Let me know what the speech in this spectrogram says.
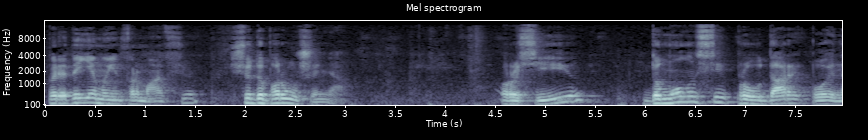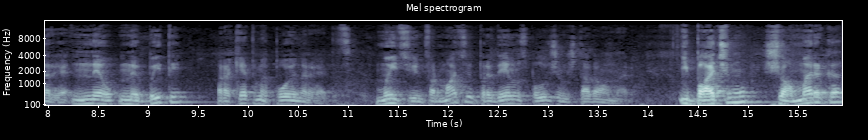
передаємо інформацію щодо порушення Росією домовленості про удари по енергетиці, не, не бити ракетами по енергетиці. Ми цю інформацію передаємо Сполученим Штатам Америки. І бачимо, що Америка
